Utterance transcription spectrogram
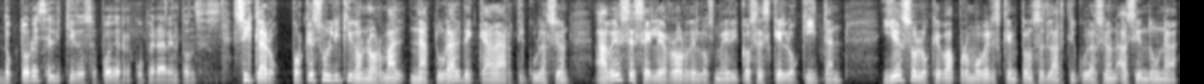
Doctor, ¿ese líquido se puede recuperar entonces? Sí, claro, porque es un líquido normal, natural de cada articulación. A veces el error de los médicos es que lo quitan y eso lo que va a promover es que entonces la articulación, haciendo una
